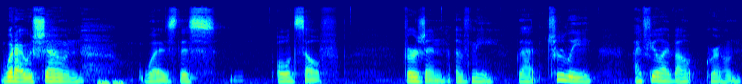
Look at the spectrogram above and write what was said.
what I was shown was this old self version of me that truly I feel I've outgrown,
